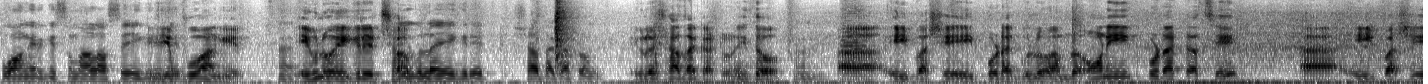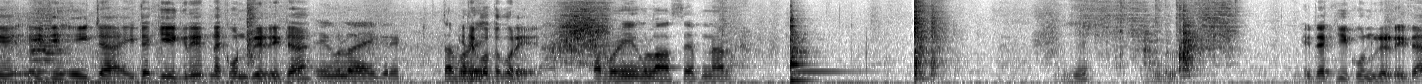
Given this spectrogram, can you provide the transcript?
পোয়াং এর কিছু মাল আছে এই যে গ্রেডের ফুয়াংয়ের এগুলো এই গ্রেড সব? এগুলো এই গ্রেড সাদা কার্টন এগুলো সাদা কার্টুন এই তো? এই পাশে এই প্রোডাক্টগুলো আমরা অনেক প্রোডাক্ট আছে। এই পাশে এই যে এইটা এইটা কি এ গ্রেড না কোন গ্রেড এটা? এগুলো এই গ্রেড তারপরে কত করে? তারপরে এগুলো আছে আপনার যে এগুলো। এটা কি কোন গ্রেড এটা?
